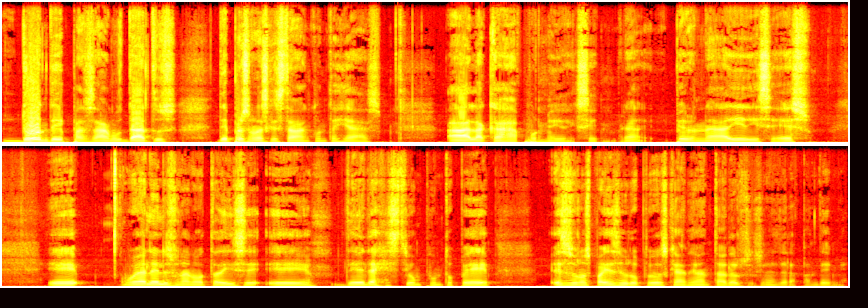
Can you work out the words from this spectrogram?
donde pasamos datos de personas que estaban contagiadas a la caja por medio de Excel. Pero nadie dice eso. Eh, voy a leerles una nota, dice, eh, de la gestión.pe. Esos son los países europeos que han levantado las restricciones de la pandemia.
